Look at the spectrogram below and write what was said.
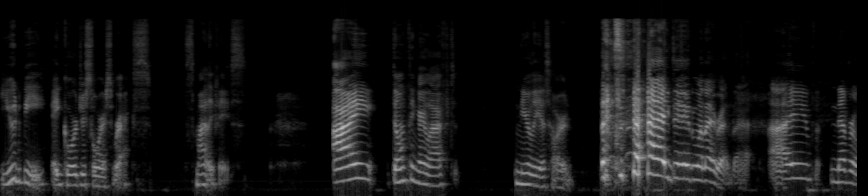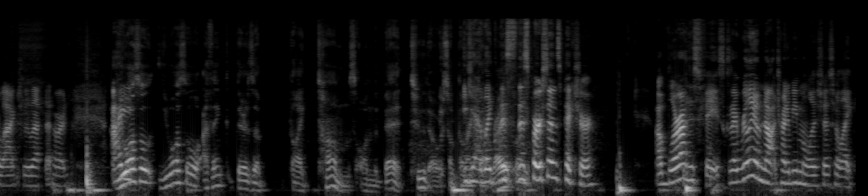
you'd be a Gorgeousaurus Rex. Smiley face. I don't think I laughed nearly as hard as I did when I read that. I've never actually laughed that hard. I you also you also I think there's a like tums on the bed too though or something like yeah, that, like right? this this person's picture. I'll blur out his face because I really am not trying to be malicious or like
